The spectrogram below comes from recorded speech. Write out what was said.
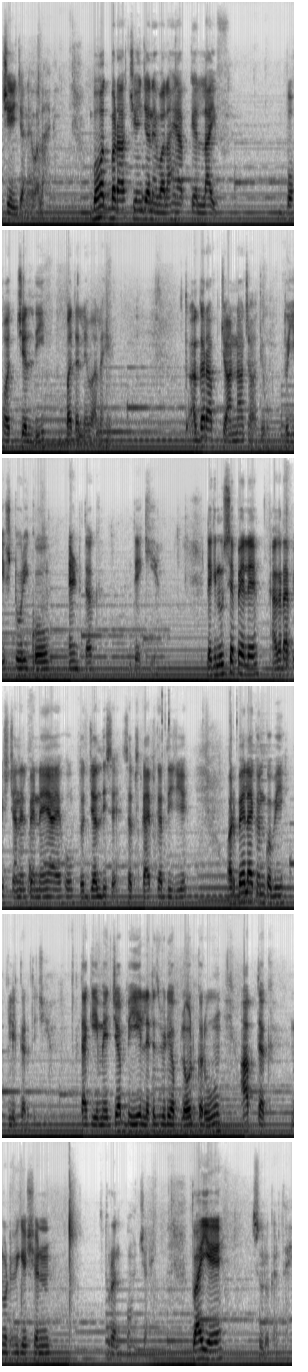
चेंज आने वाला है। बहुत बड़ा चेंज आने वाला है आपके लाइफ बहुत जल्दी बदलने वाला है। तो अगर आप जानना चाहते हो तो ये स्टोरी को एंड तक देखिए। लेकिन उससे पहले अगर आप इस चैनल पर नए आए हो तो जल्दी से सब्सक्राइब कर दीजिए और बेल आइकन को भी क्लिक कर दीजिए, ताकि मैं जब भी लेटेस्ट वीडियो अपलोड करूँ, आप तक नोटिफिकेशन तुरंत पहुँच जाए। तो आइए शुरू करते हैं।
